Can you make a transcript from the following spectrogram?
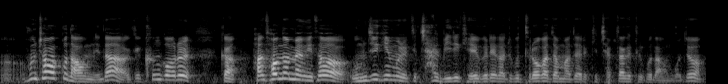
어, 훔쳐갖고 나옵니다. 이렇게 큰 거를 그러니까 한 서너 명이서 움직임을 이렇게 잘 미리 계획을 해가지고 들어가자마자 이렇게 잽싸게 들고 나온 거죠.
